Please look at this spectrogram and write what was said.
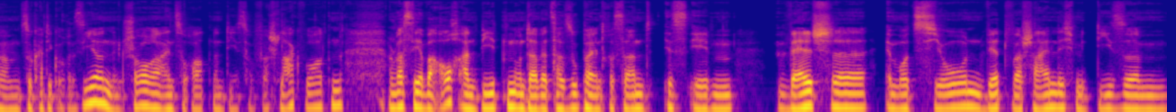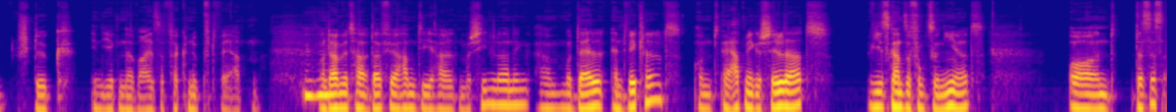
ähm, zu kategorisieren, in Genre einzuordnen, die so verschlagworten. Und was sie aber auch anbieten, und da wird es halt super interessant, ist eben, welche Emotion wird wahrscheinlich mit diesem Stück in irgendeiner Weise verknüpft werden. Mhm. Und damit dafür haben die halt ein Machine Learning äh, Modell entwickelt und er hat mir geschildert, wie das Ganze funktioniert. Und das ist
